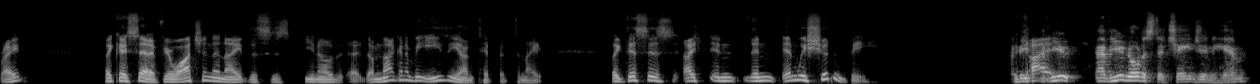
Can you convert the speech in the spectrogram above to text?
right? Like I said, if you're watching tonight, this is you know, I'm not going to be easy on Tippett tonight. Like this is I and and and we shouldn't be. I mean, guy, have you have you noticed a change in him?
